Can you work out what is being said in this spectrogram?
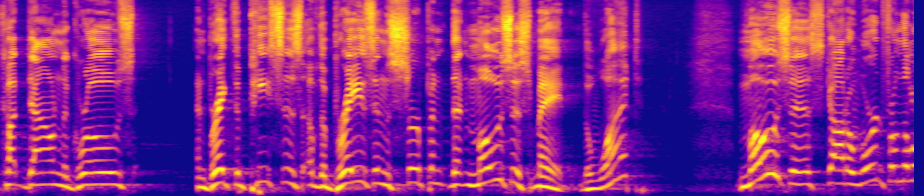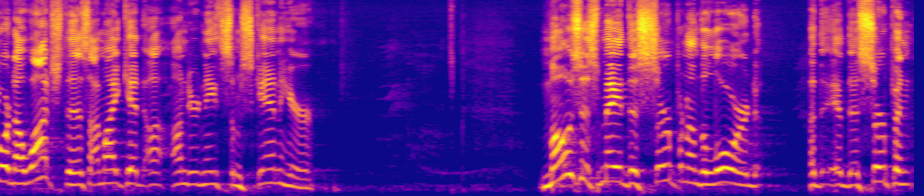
cut down the groves, and break the pieces of the brazen serpent that Moses made. The what? Moses got a word from the Lord. Now, watch this. I might get uh, underneath some skin here. Moses made the serpent of the Lord, uh, the, the, serpent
